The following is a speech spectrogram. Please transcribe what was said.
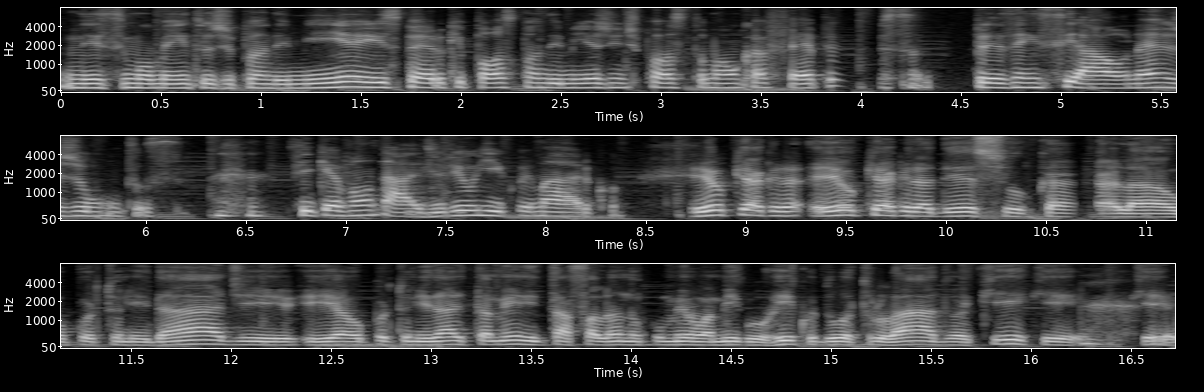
nesse momento de pandemia e espero que pós-pandemia a gente possa tomar um café presencial, né, juntos. Fique à vontade, viu, Rico e Marco? Eu que, eu que agradeço, Carla, a oportunidade e a oportunidade também de estar falando com o meu amigo Rico do outro lado aqui, que, que a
